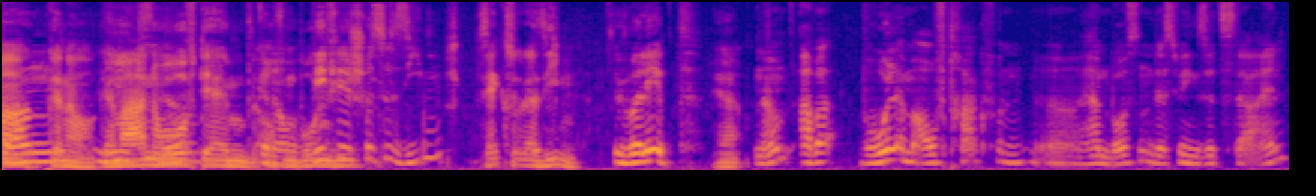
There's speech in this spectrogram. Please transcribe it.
Restaurant genau, ne? der im- auf genau. dem Boden Wie viele. Schüsse? Sieben? Sechs oder sieben. Überlebt. Ja. Ne? Aber wohl im Auftrag von äh, Herrn Bossen, deswegen sitzt er ein.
